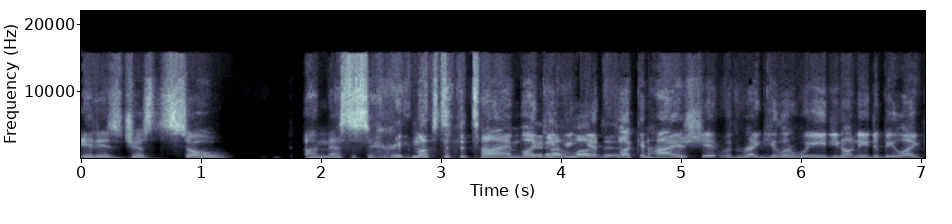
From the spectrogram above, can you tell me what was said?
it is just so unnecessary most of the time. Like Dude, you can get it. fucking high as shit with regular weed. You don't need to be like,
